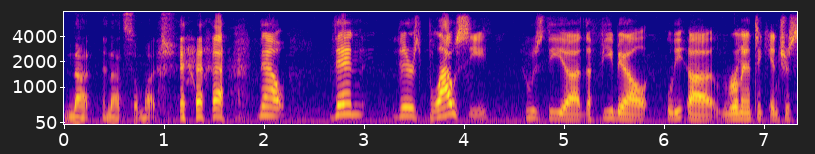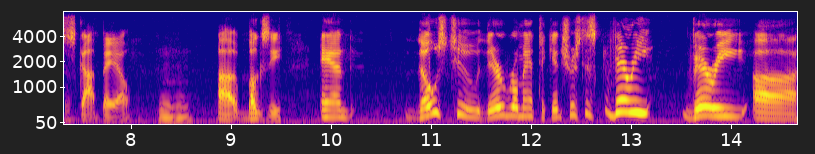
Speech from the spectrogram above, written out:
not not so much. Now, then there's Blousey, who's the uh, the female uh, romantic interest of Scott Baio, hmm uh, Bugsy, and those two, their romantic interest is very, very. Uh,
